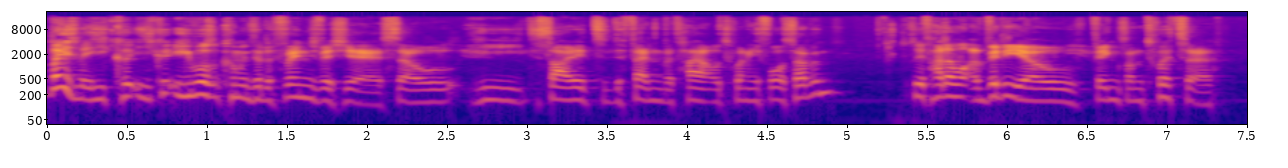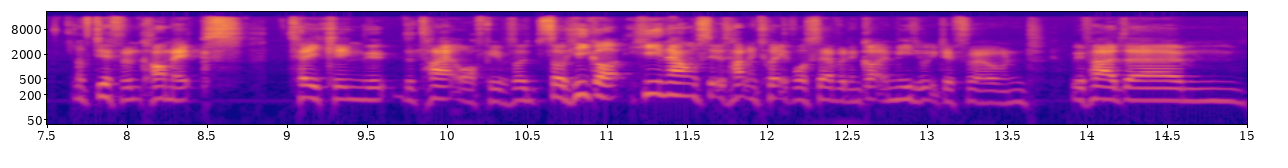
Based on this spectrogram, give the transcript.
basically he could, he, could, he wasn't coming to the fringe this year, so he decided to defend the title twenty four seven. So we've had a lot of video things on Twitter of different comics taking the, the title off people. So, so he got he announced it was happening twenty four seven and got immediately dethroned. We've had um,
